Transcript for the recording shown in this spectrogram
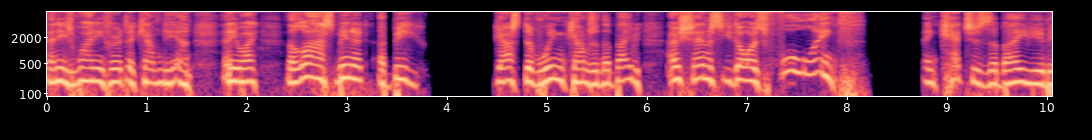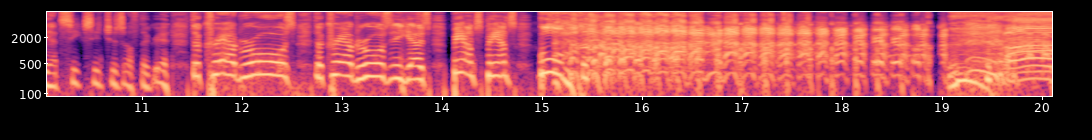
And he's waiting for it to come down. Anyway, the last minute, a big gust of wind comes and the baby, O'Shaughnessy dies full length and catches the baby about six inches off the ground. The crowd roars, the crowd roars, and he goes, bounce, bounce, boom. Oh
